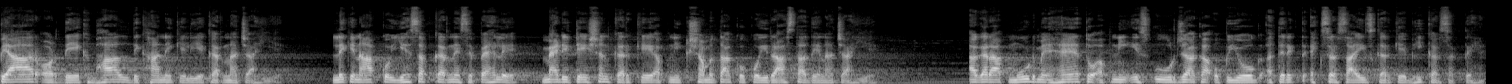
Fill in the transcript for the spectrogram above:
प्यार और देखभाल दिखाने के लिए करना चाहिए। लेकिन आपको यह सब करने से पहले मेडिटेशन करके अपनी क्षमता को कोई रास्ता देना चाहिए। अगर आप मूड में हैं तो अपनी इस ऊर्जा का उपयोग अतिरिक्त एक्सरसाइज करके भी कर सकते हैं।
